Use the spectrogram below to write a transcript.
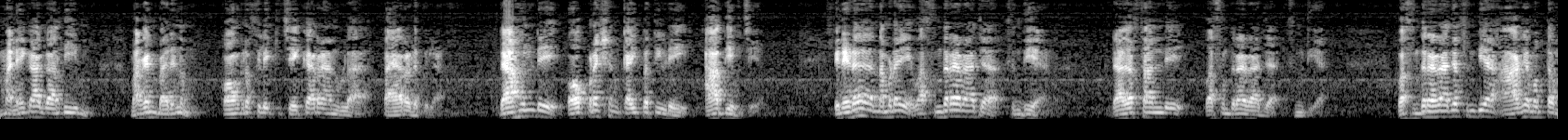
മനേക ഗാന്ധിയും മകൻ വരുണും കോൺഗ്രസിലേക്ക് ചേക്കേറാനുള്ള തയ്യാറെടുപ്പിലാണ്. രാഹുലിന്റെ ഓപ്പറേഷൻ കൈപ്പത്തിയുടെ ആദ്യ വിജയം. പിന്നീട് നമ്മുടെ വസുന്ധര രാജ സിന്ധ്യയാണ്. രാജസ്ഥാനിലെ വസുന്ധര രാജ സിന്ധ്യ. വസുന്ധര രാജ സിന്ധ്യ ആകെ മൊത്തം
